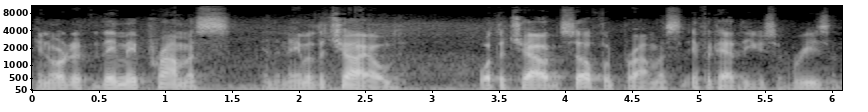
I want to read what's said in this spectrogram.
in order that they may promise, in the name of the child, what the child itself would promise if it had the use of reason.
